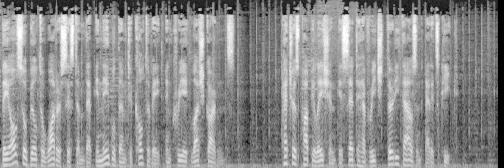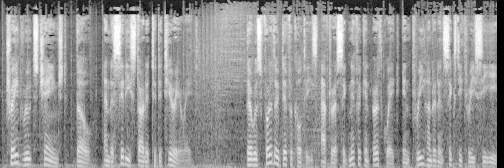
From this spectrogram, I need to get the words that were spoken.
They also built a water system that enabled them to cultivate and create lush gardens. Petra's population is said to have reached 30,000 at its peak. Trade routes changed, though, and the city started to deteriorate. There was further difficulties after a significant earthquake in 363 CE.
